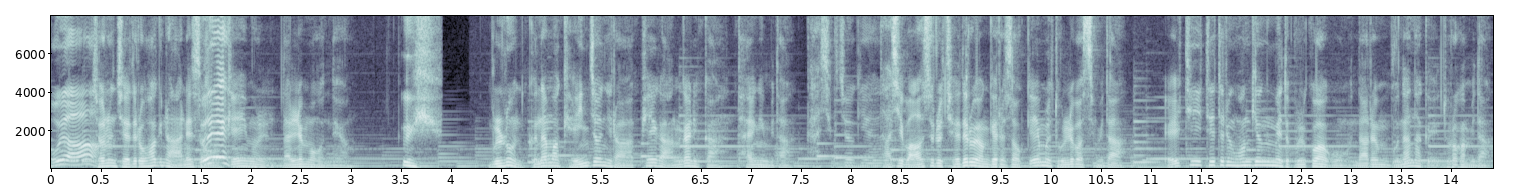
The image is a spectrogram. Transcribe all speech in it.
뭐야? 저는 제대로 확인을 안 해서 왜? 게임을 날려먹었네요. 으휴. 물론 그나마 개인전이라 피해가 안 가니까 다행입니다. 가식적이야. 다시 마우스를 제대로 연결해서 게임을 돌려봤습니다. LTE 테더링 환경임에도 불구하고 나름 무난하게 돌아갑니다.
